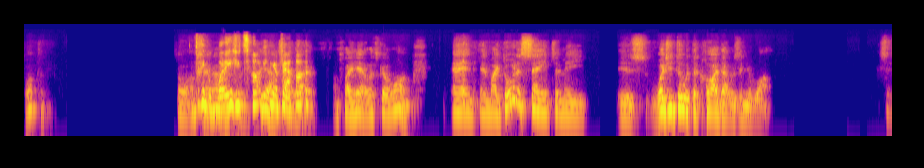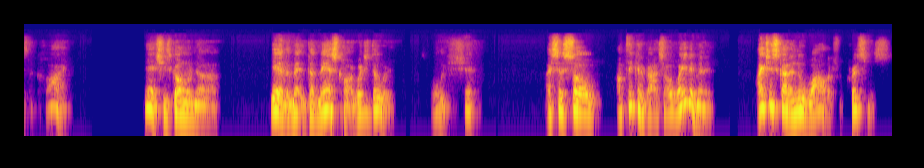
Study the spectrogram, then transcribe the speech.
talk to me." So I'm Like, saying, what "Oh, are you okay." talking I'm about? I'm playing, yeah, let's go along. And and my daughter's saying to me, "Is what'd you do with the card that was in your wallet?" I says, "The card." Yeah, she's going. uh Yeah, the the mass card. What'd you do with it? Holy shit! I said, "So I'm thinking about it. So wait a minute. I just got a new wallet for Christmas."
